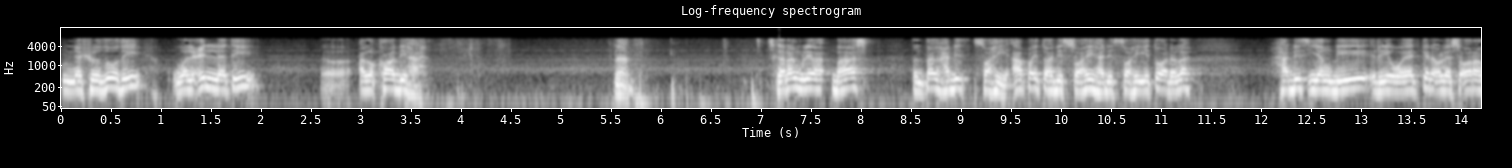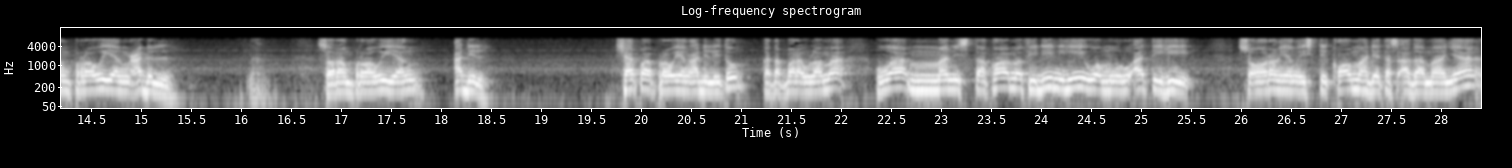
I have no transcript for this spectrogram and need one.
min asyudhi wal illati uh, al-qadihah. Nah, sekarang beliau bahas tentang hadis sahih. Apa itu hadis sahih? Hadis sahih itu adalah hadis yang diriwayatkan oleh seorang perawi yang adil. Nah, seorang perawi yang adil. Siapa perawi yang adil itu? Kata para ulama, huwa man istaqama fi dinihi wa muru'atihi. Seorang yang istiqomah di atas agamanya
